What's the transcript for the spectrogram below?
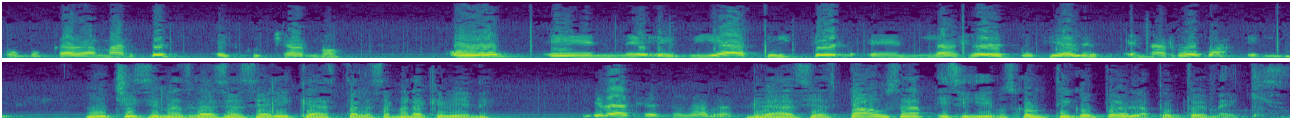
como cada martes, escucharnos o en eh, vía Twitter, en las redes sociales, en arroba el Muchísimas gracias, Erika. Hasta la semana que viene. Gracias, un abrazo. Gracias. Pausa y seguimos contigo, Puebla.mx.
